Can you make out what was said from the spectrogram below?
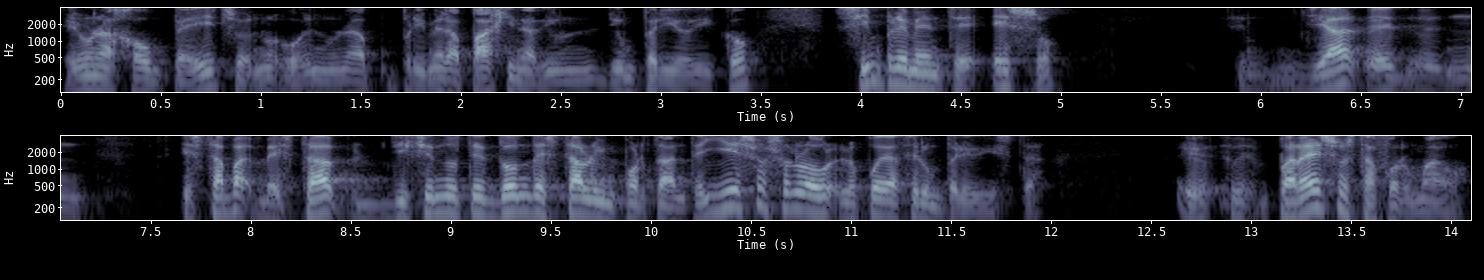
en una homepage o en una primera página de un, periódico, simplemente eso ya eh, está, está diciéndote dónde está lo importante. Y eso solo lo puede hacer un periodista. Eh, para eso está formado.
